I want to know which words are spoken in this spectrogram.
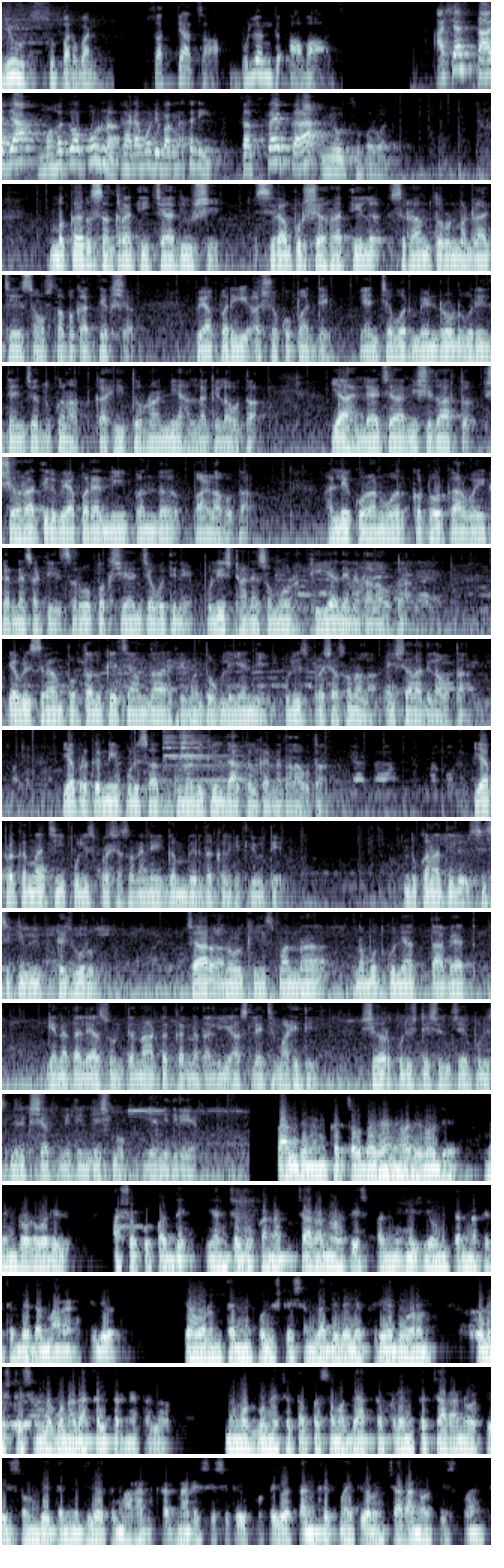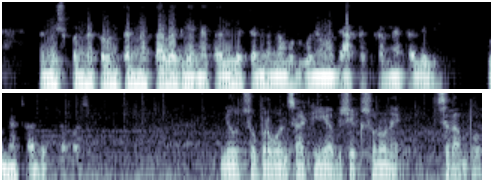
News super one सत्याचा बुलंद आवाज. अशाच ताज्या महत्त्वपूर्ण घडामोडी बघण्यासाठी सबस्क्राईब करा न्यूज सुपर वन मकर संक्रांतीच्या दिवशी श्रीरामपूर शहरातील श्रीराम तरुण मंडळाचे संस्थापक अध्यक्ष व्यापारी अशोक उपाध्ये यांच्यावर मेन रोडवरील त्यांच्या दुकानात काही तरुणांनी हल्ला केला होता. या हल्ल्याच्या निषेधार्थ शहरातील व्यापाऱ्यांनी बंद पाळला होता. हल्लेखोरांवर कठोर कारवाई करण्यासाठी सर्व पक्षीयांच्या वतीने पोलीस ठाण्यासमोर ठिय्या देण्यात आला होता. यावेळी श्रीरामपूर तालुक्याचे आमदार हेमंत ओगले यांनी पोलीस प्रशासनाला इशारा दिला होता. या प्रकरणी पोलिसात गुन्हा देखील दाखल करण्यात आला होता. या प्रकरणाची पोलीस प्रशासनाने गंभीर दखल घेतली होती. दुकानातील सीसीटीव्ही फुटेजवरून चार अनोळखी इस्मांना नमूद गुन्ह्यात ताब्यात घेण्यात आले असून त्यांना अटक करण्यात आली असल्याची माहिती शहर पोलीस स्टेशनचे पोलीस निरीक्षक नितीन देशमुख यांनी दिली. आहे काल दिनांक चौदा जानेवारी रोजी मेन रोडवरील अशोक उपाध्ये यांच्या दुकानात चार अनोळखी इस्पांनी येऊन त्यांना तेथे बेदम मारहाण केली होती. यावरून त्यांनी पोलीस स्टेशनला दिलेल्या फिर्यादीवरून पोलीस स्टेशनला गुन्हा दाखल करण्यात आला होता. नमूद गुन्ह्याच्या तपासामध्ये आतापर्यंत चार अनोळखी सोमजे त्यांनी दिले होते मारहाण करणारे सीसीटीव्ही फुटेज व तांत्रिक माहितीवरून चार अनोळखी निष्पन्न करून त्यांना ताब्यात घेण्यात आलेले त्यांना नमूद गुन्ह्यामध्ये अटक करण्यात आलेली गुन्ह्याचा अधिक तपास. न्यूज सुपरवनसाठी अभिषेक सोनोने श्रीरामपूर.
